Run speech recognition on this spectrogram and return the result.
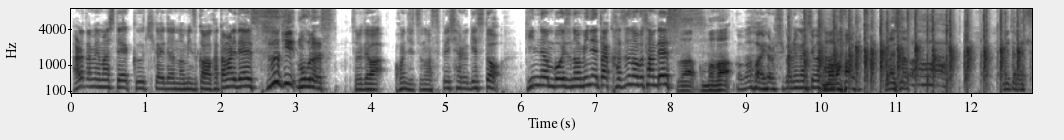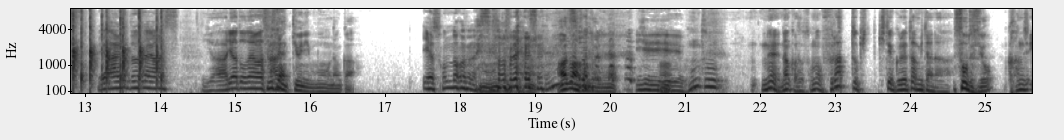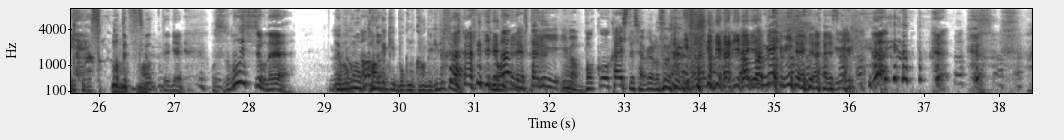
改めまして、空気階段の水川かたまりです。鈴木もぐらです。それでは、本日のスペシャルゲスト、銀杏ボーイズの峰田和信さんです。うわ、こんばんは。こんばんは、よろしくお願いします。こんばんは。お願いします。めちゃです。いや、ありがとうございます。いや、ありがとうございます。すいません、急にもうなんか。いや、そんなことないです。そんなことないですありがとうございます、本当にね。いえいえいえ、本当ね、なんかそのフラッとき来てくれたみたいなそうですよ。感じ。いやいや、そうですよって。すごいっすよね。いや、僕も感激、僕も感激ですよ。なんで？二人、今、僕を返して喋ろうとするんですか？いやいやいやあんま目見ないじゃないですか。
